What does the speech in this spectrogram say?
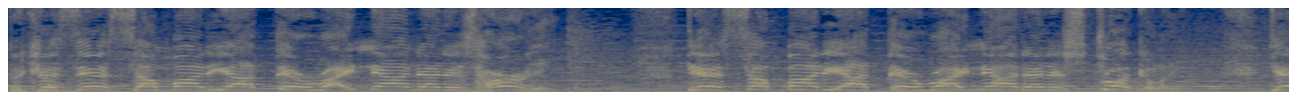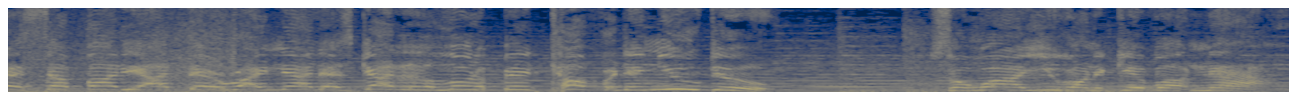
Because there's somebody out there right now that is hurting. There's somebody out there right now that is struggling. There's somebody out there right now that's got it a little bit tougher than you do. So why are you to give up now?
